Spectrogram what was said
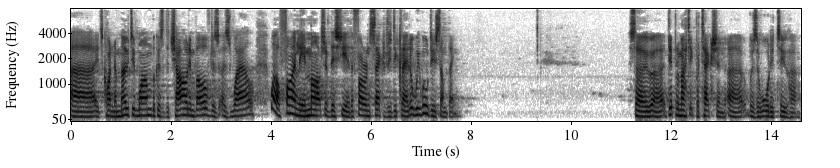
Uh, it's quite an emotive one because of the child involved as, as well. Well, finally, in March of this year, the Foreign Secretary declared, oh, we will do something. So, uh, diplomatic protection uh, was awarded to her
